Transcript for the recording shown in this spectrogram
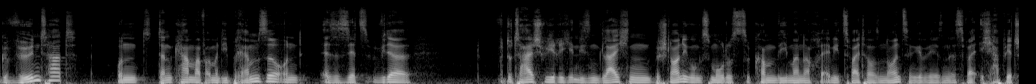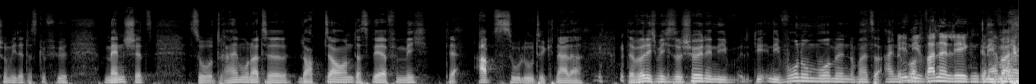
gewöhnt hat und dann kam auf einmal die Bremse und es ist jetzt wieder total schwierig, in diesen gleichen Beschleunigungsmodus zu kommen, wie man noch irgendwie 2019 gewesen ist, weil ich habe jetzt schon wieder das Gefühl, Mensch, jetzt so drei Monate Lockdown, das wäre für mich der absolute Knaller. Da würde ich mich so schön in die, die in die Wohnung murmeln, nochmal so eine In Woche die Wanne legen, in, die Wanne,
